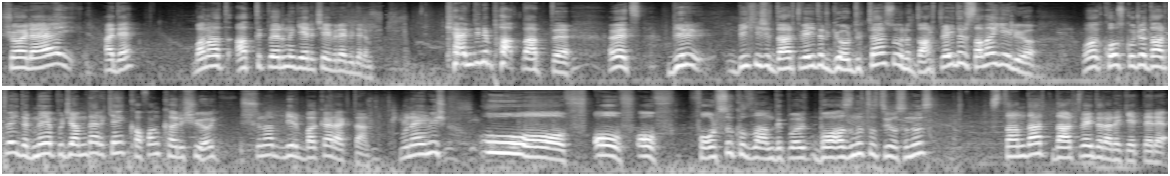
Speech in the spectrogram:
Şöyle hadi. Bana at- attıklarını geri çevirebilirim. Kendini patlattı. Evet bir bir kişi Darth Vader gördükten sonra Darth Vader sana geliyor. Ulan koskoca Darth Vader ne yapacağım derken kafan karışıyor. Şuna bir bakaraktan. Bu neymiş? Of of of. Force'u kullandık böyle boğazını tutuyorsunuz. Standart Darth Vader hareketleri.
